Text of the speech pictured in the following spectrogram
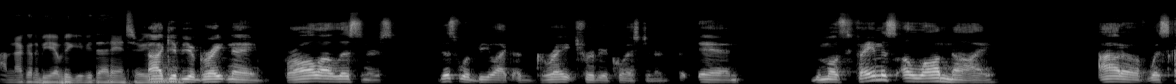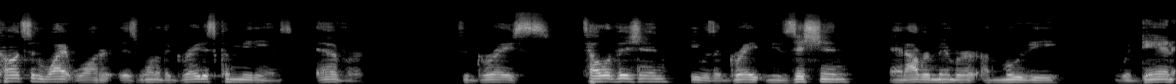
I'm not gonna be able to give you that answer. either, I'll give you a great name. For all our listeners, this would be like a great trivia question. And the most famous alumni out of Wisconsin Whitewater is one of the greatest comedians ever to grace television. He was a great musician. And I remember a movie with Dan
